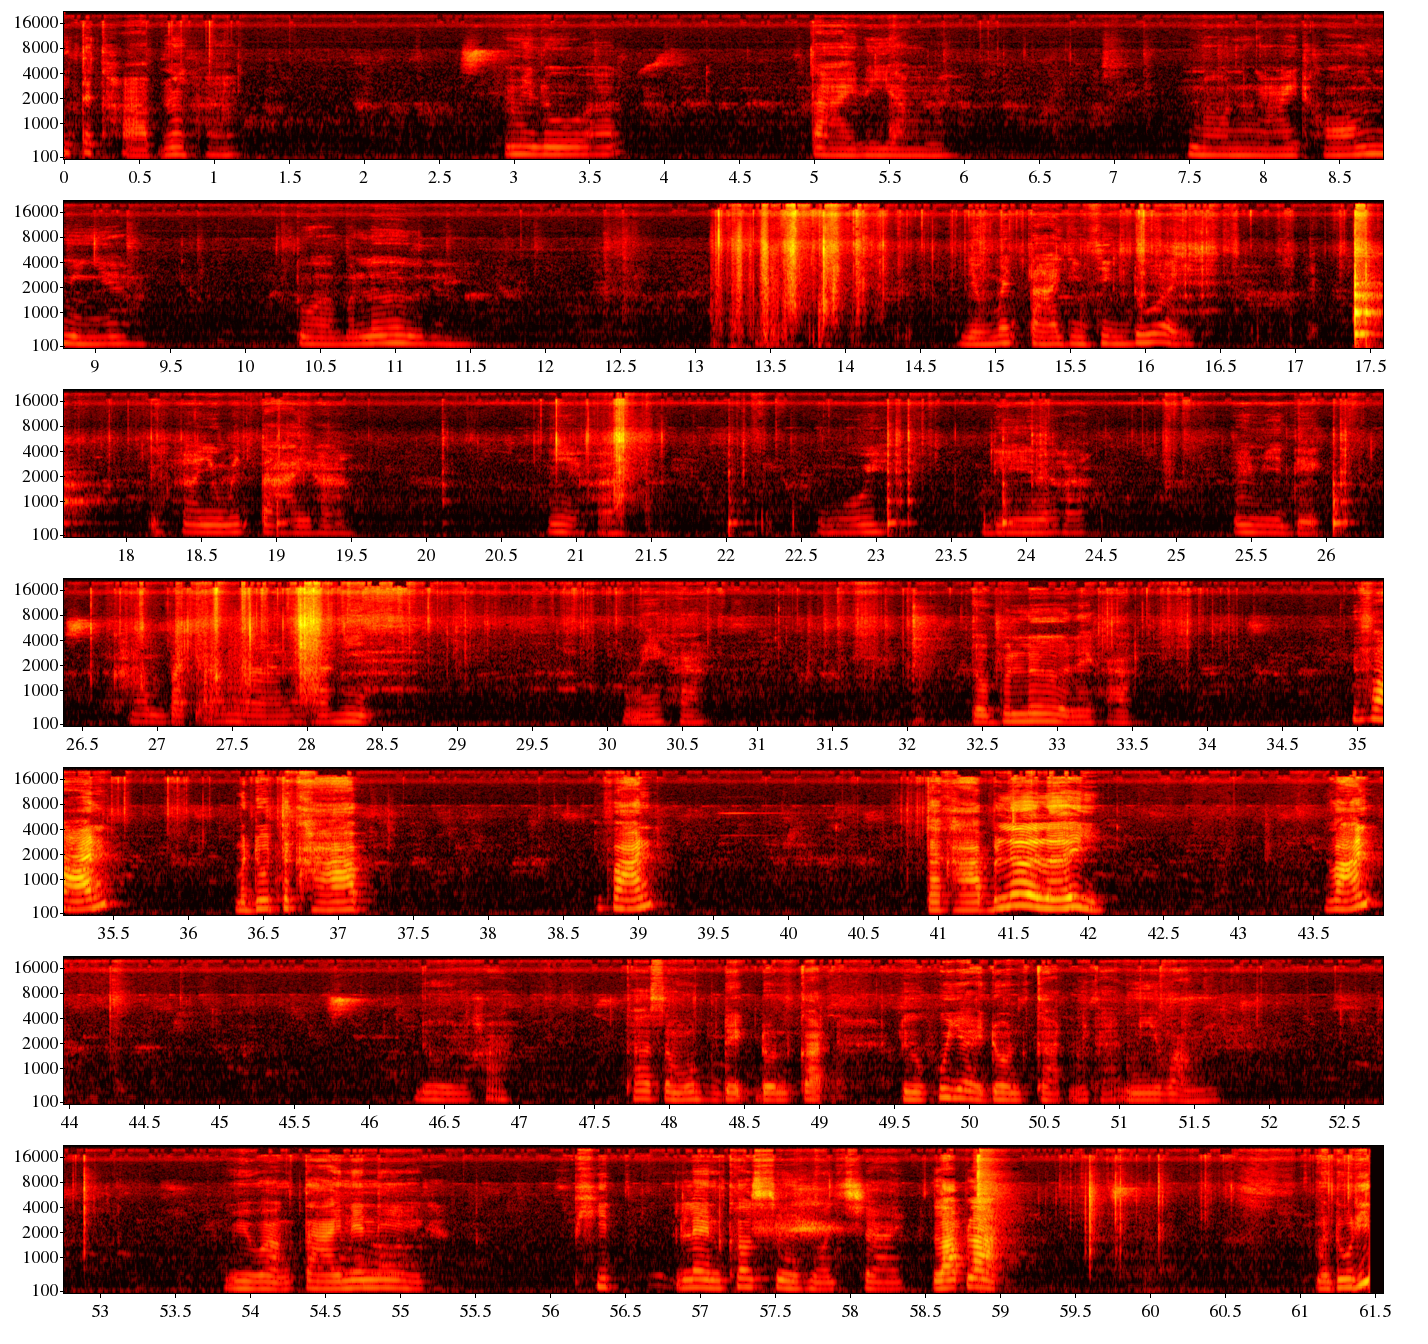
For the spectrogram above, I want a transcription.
นี่ตะขาบนะคะ ไม่รู้ว่า ตายหรือยัง นอนงายท้องอย่างเงี้ยตัวเบลอเลย ยังไม่ตายจริง ๆด้วยค่ะยังไม่ตายค่ะ นี่ค่ะโอ้ยดีนะคะ ไม่มีเด็กข้ามไปข้ามมา นไหมคะ ตัวเบลอเลยค่ะ พี่ฝัน มาดูตะขาบ พี่ฝัน ตะขาบเบลอเลยพี่ฝันดูนะคะ ถ้าสมมติเด็กโดนกัด หรือผู้ใหญ่โดนกัดนะคะ มีหวัง มีหวังตายแน่ๆค่ะ พิษแล่นเข้าสู่หัวใจ รับล่ะ มาดูดิ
